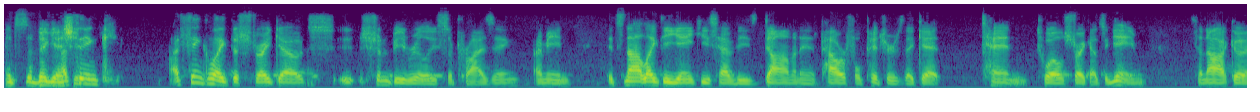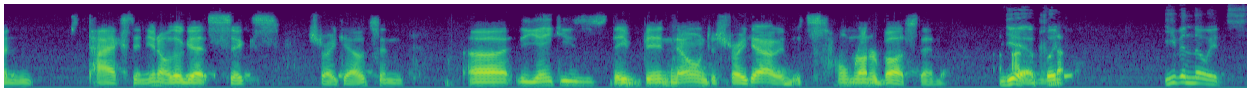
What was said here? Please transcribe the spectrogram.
It's a big issue. I think, I think like the strikeouts it shouldn't be really surprising. I mean, it's not like the Yankees have these dominant, powerful pitchers that get 10, 12 strikeouts a game. Tanaka and Paxton, you know, they'll get six strikeouts, and uh, the Yankees they've been known to strike out. It's home run or bust, and Yeah, I'm but not- even though it's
